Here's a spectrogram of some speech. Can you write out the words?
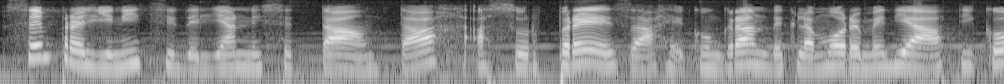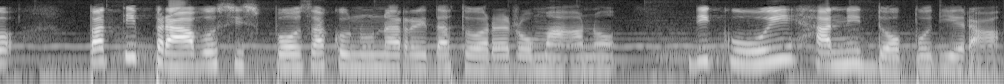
Sempre agli inizi degli anni 70, a sorpresa e con grande clamore mediatico, Patti Pravo si sposa con un arredatore romano, di cui anni dopo dirà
